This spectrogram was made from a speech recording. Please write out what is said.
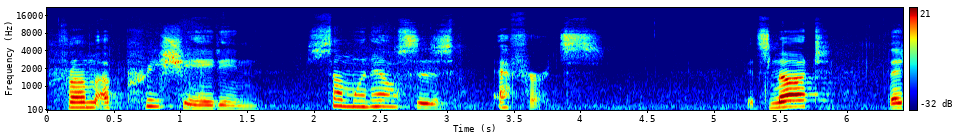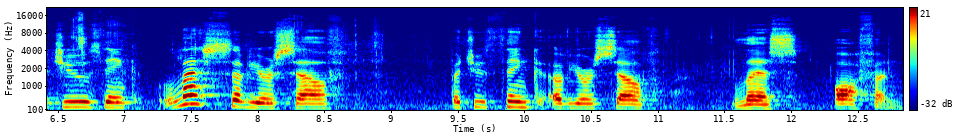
from appreciating someone else's efforts. It's not that you think less of yourself, but you think of yourself less often.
